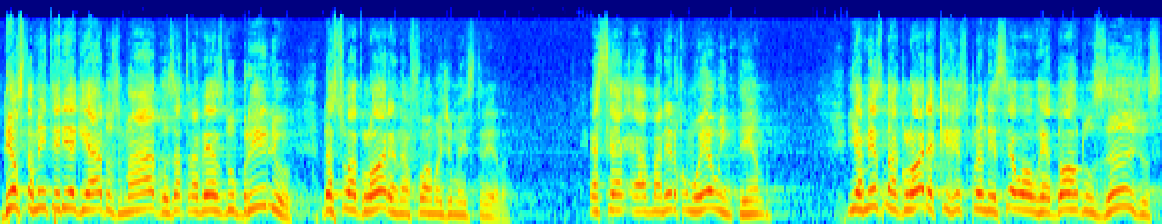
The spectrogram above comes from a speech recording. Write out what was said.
Deus também teria guiado os magos através do brilho da sua glória na forma de uma estrela. Essa é a maneira como eu entendo. E a mesma glória que resplandeceu ao redor dos anjos,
